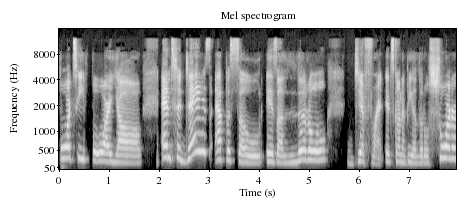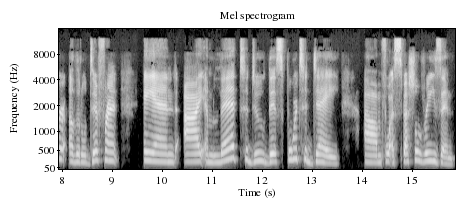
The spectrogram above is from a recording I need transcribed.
44, y'all. And today's episode is a little different. It's going to be a little shorter, a little different. And I am led to do this for today um, for a special reason.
